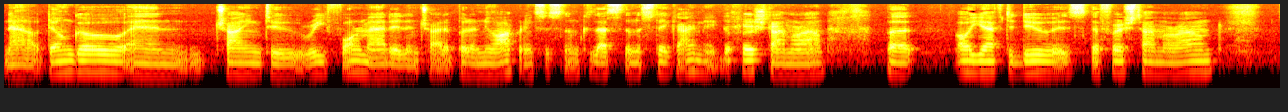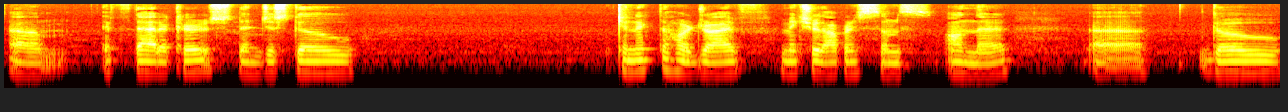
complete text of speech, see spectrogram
Now, don't go and trying to reformat it and try to put a new operating system because that's the mistake I made the first time around. But all you have to do is the first time around, um, if that occurs, then just go connect the hard drive, make sure the operating system's on there. Uh, go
